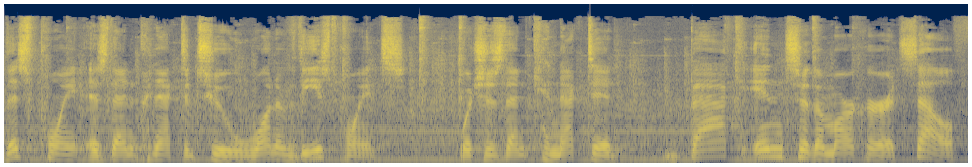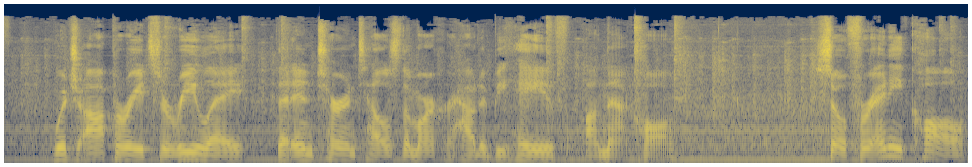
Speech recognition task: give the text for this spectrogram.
This point is then connected to one of these points, which is then connected back into the marker itself, which operates a relay that in turn tells the marker how to behave on that call. So for any call,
